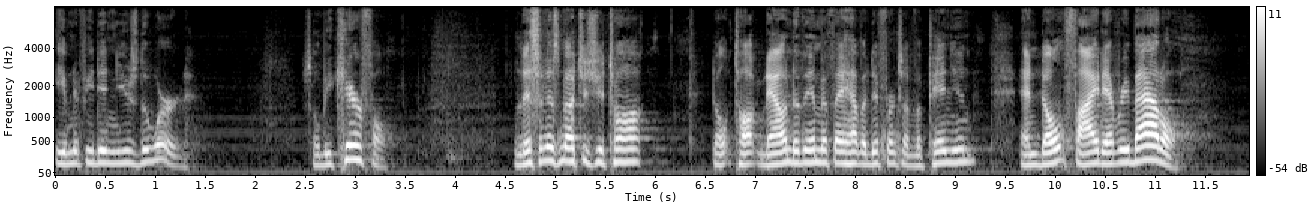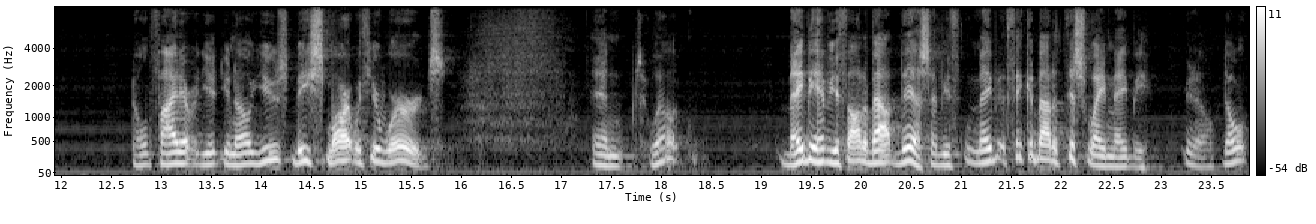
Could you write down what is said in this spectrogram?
even if he didn't use the word. So be careful. Listen as much as you talk. Don't talk down to them if they have a difference of opinion. And don't fight every battle. Don't fight every, you, you know, use, be smart with your words. And, well, maybe have you thought about this? Have you, maybe, think about it this way, maybe. You know, don't,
